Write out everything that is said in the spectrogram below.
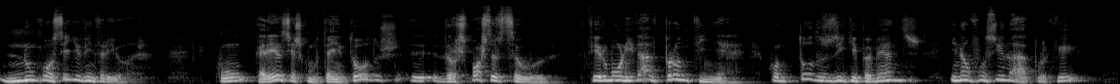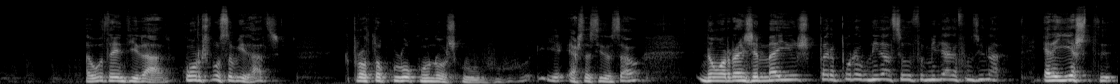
num Conselho de Interior, com carências, como têm todos, eh, de respostas de saúde, ter uma unidade prontinha, com todos os equipamentos, e não funcionar, porque a outra entidade, com responsabilidades, que protocolou connosco esta situação, não arranja meios para pôr a unidade de saúde familiar a funcionar. Era, este,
